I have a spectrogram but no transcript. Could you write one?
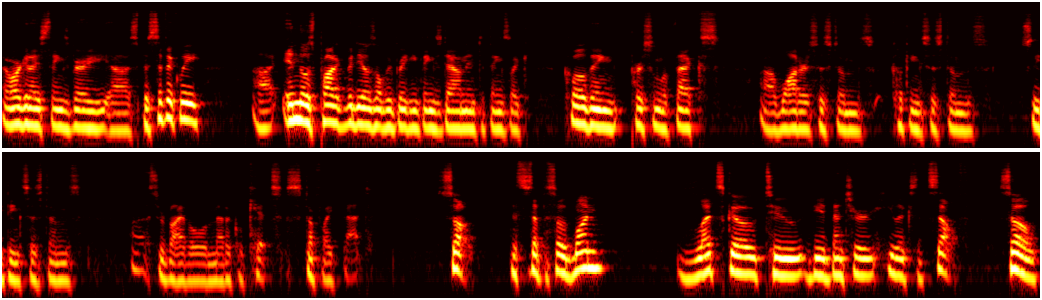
I organize things very uh, specifically. Uh, in those product videos, I'll be breaking things down into things like clothing, personal effects, uh, water systems, cooking systems, sleeping systems, uh, survival and medical kits, stuff like that. So, this is episode one. Let's go to the Adventure Helix itself. So,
